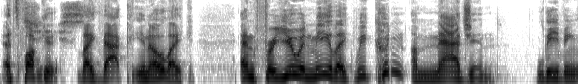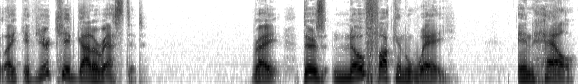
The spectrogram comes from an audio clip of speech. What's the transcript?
it's fucking jeez. like that, you know, like and for you and me, like we couldn't imagine leaving like if your kid got arrested, right? There's no fucking way in hell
